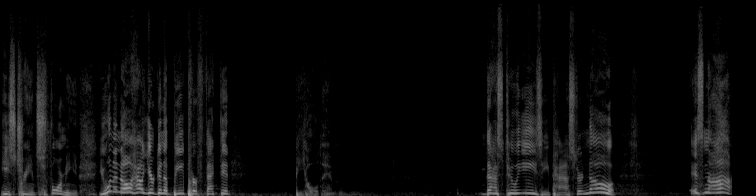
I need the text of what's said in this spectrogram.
He's transforming you. You want to know how you're going to be perfected? Behold Him. That's too easy, Pastor. No, it's not.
